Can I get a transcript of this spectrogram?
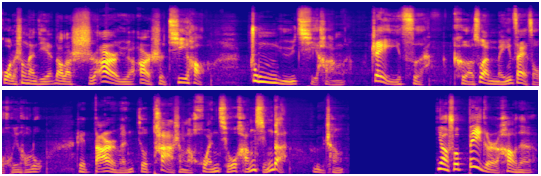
过了圣诞节，到了十二月二十七号，终于起航了。这一次啊，可算没再走回头路。这达尔文就踏上了环球航行的旅程。要说贝格尔号的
